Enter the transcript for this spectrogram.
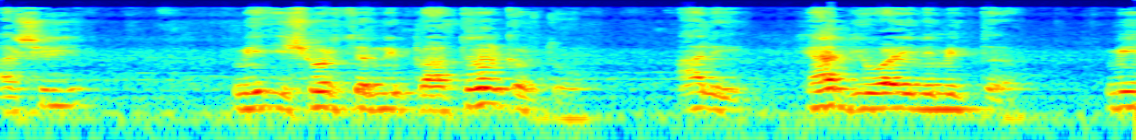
अशी मी ईश्वरचरणी प्रार्थना करतो आणि ह्या दिवाळीनिमित्त मी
